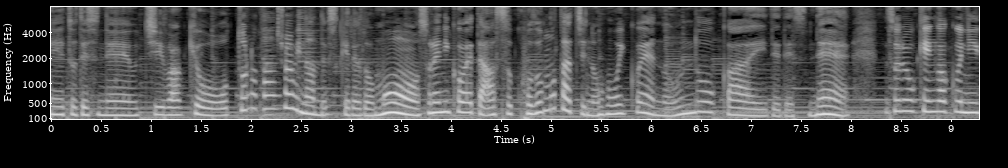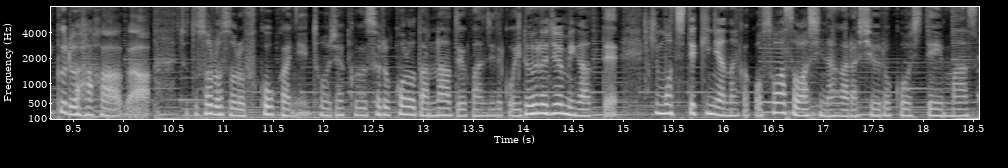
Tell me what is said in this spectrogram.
えーとですね、うちは今日夫の誕生日なんですけれどもそれに加えて明日子どもたちの保育園の運動会でですねそれを見学に来る母がちょっとそろそろ福岡に到着する頃だなという感じでいろいろ準備があって気持ち的にはなんかこうそわそわしながら収録をしています、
